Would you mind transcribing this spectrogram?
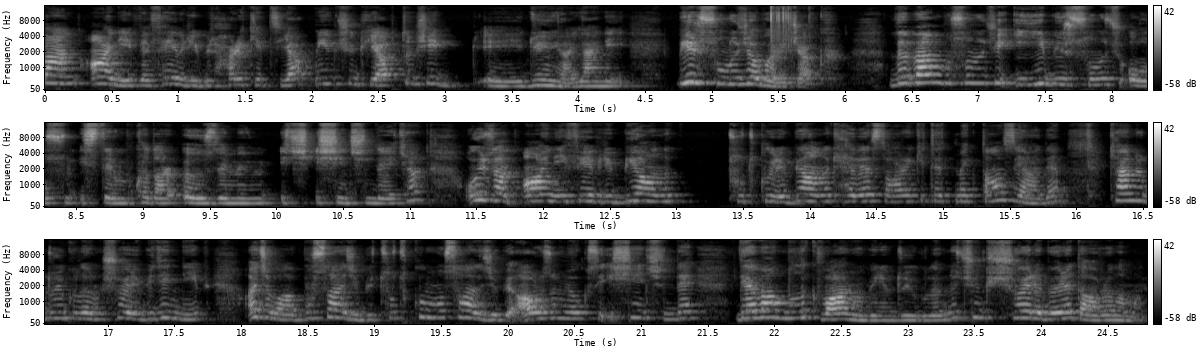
ben ani ve fevri bir hareket yapmayayım çünkü yaptığım şey e, dünya yani bir sonuca varacak. Ve ben bu sonucu iyi bir sonuç olsun isterim bu kadar özlemim iç, işin içindeyken. O yüzden ani fevri bir anlık tutkuyla bir anlık hevesle hareket etmekten ziyade kendi duygularımı şöyle bir dinleyip acaba bu sadece bir tutku mu sadece bir arzum yoksa işin içinde devamlılık var mı benim duygularımda? Çünkü şöyle böyle davranamam.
